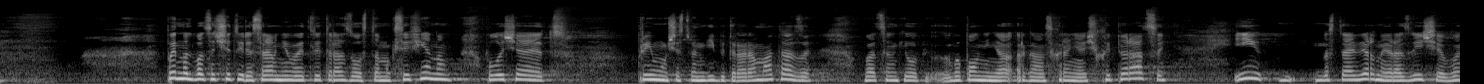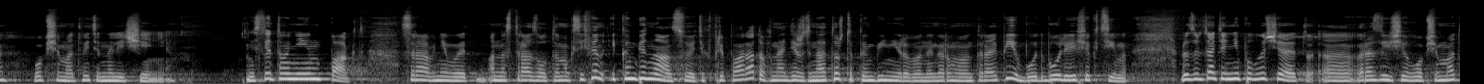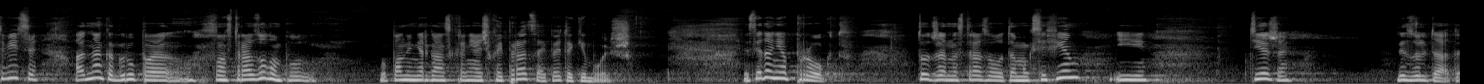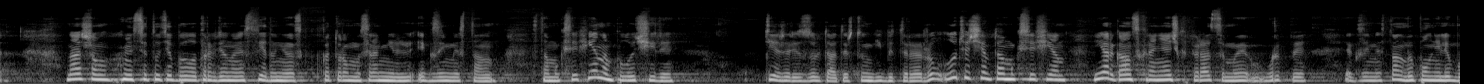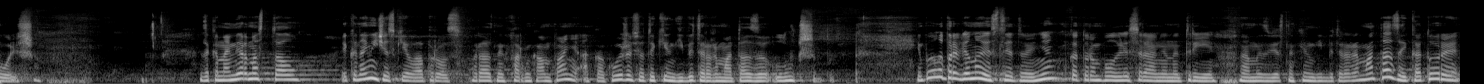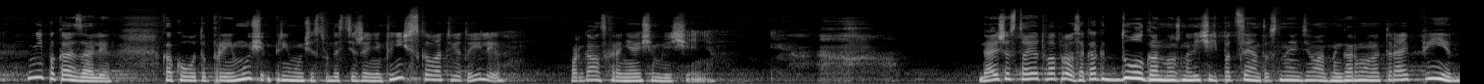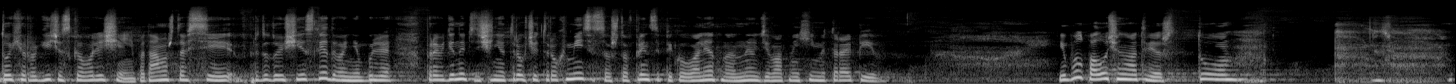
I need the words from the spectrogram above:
П024 сравнивает литерозол с тамоксифеном, получает преимущество ингибитора ароматазы в оценке выполнения органосохраняющих операций и достоверные различия в общем ответе на лечение. Исследование «Импакт» сравнивает анастрозол, тамоксифен и комбинацию этих препаратов в надежде на то, что комбинированная гормонотерапия будет более эффективна. В результате не получают э, различия в общем ответе, однако группа с анастрозолом по выполнению органосохраняющих операций опять-таки больше. Исследование ПРОКТ. Тот же анастрозол и тамоксифен и те же результаты. В нашем институте было проведено исследование, в котором мы сравнили экземистан с тамоксифеном, получили те же результаты, что ингибиторы лучше, чем тамоксифен, и орган сохраняющих операций мы в группе экземистан выполнили больше. Закономерно стал экономический вопрос разных фармкомпаний, а какой же все-таки ингибитор ароматазы лучше будет. И было проведено исследование, в котором были сравнены три нам известных ингибитора ароматазы, которые не показали какого-то преимуще преимущества достижения клинического ответа или в органосохраняющем лечении. Дальше встает вопрос, а как долго нужно лечить пациентов с неодевантной гормонотерапией до хирургического лечения? Потому что все предыдущие исследования были проведены в течение 3-4 месяцев, что в принципе эквивалентно неодевантной химиотерапии и был получен ответ, что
